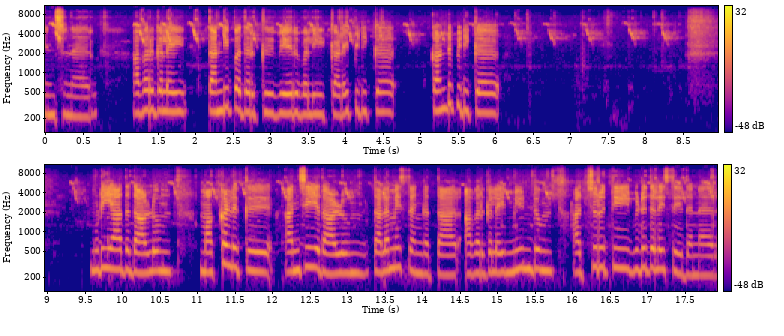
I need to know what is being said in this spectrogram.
என்றனர். அவர்களை தண்டிப்பதற்கு வேறு வழி கடைபிடிக்க கண்டுபிடிக்க முடியாததாலும் மக்களுக்கு அஞ்சியதாலும் தலைமை சங்கத்தார் அவர்களை மீண்டும் அச்சுறுத்தி விடுதலை செய்தனர்.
